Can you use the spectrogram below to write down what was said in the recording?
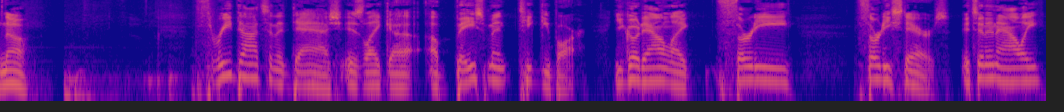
No. Three Dots and a Dash is like a, a basement tiki bar you go down like 30, 30 stairs. It's in an alley.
